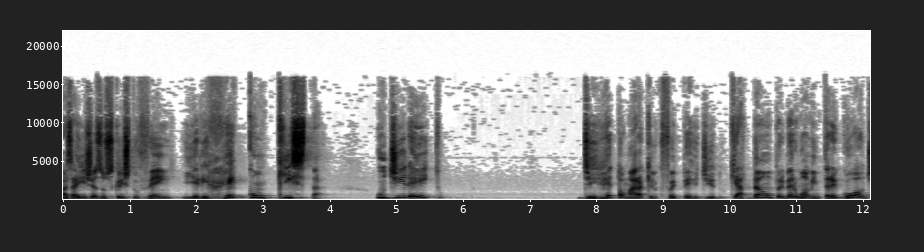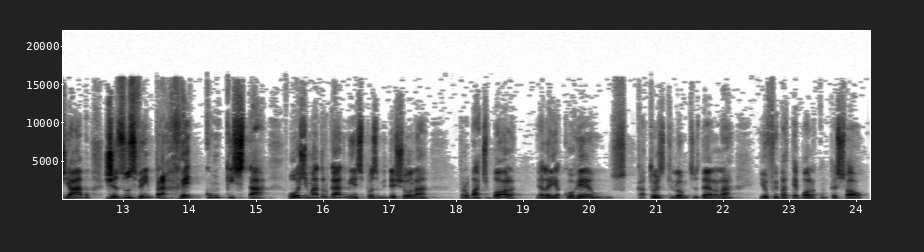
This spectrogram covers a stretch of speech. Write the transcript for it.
Mas aí Jesus Cristo vem e ele reconquista o direito de retomar aquilo que foi perdido, que Adão, o primeiro homem, entregou ao diabo, Jesus vem para reconquistar. Hoje, de madrugada, minha esposa me deixou lá para o bate-bola, ela ia correr os 14 quilômetros dela lá, eu fui bater bola com o pessoal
